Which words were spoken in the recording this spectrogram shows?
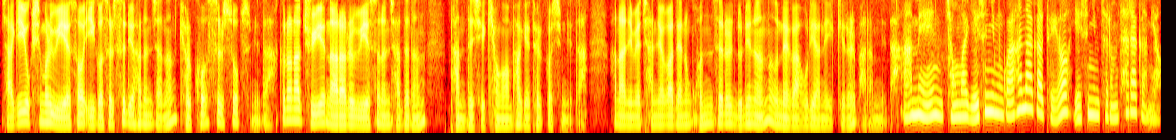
자기 욕심을 위해서 이것을 쓰려 하는 자는 결코 쓸 수 없습니다. 그러나 주의 나라를 위해 쓰는 자들은 반드시 경험하게 될 것입니다. 하나님의 자녀가 되는 권세를 누리는 은혜가 우리 안에 있기를 바랍니다. 아멘. 정말 예수님과 하나가 되어 예수님처럼 살아가며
